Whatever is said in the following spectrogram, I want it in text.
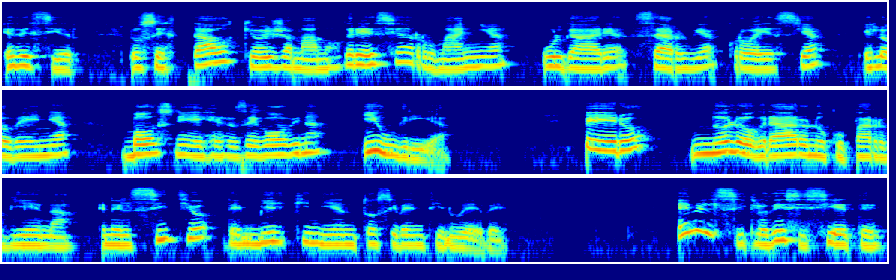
es decir, los estados que hoy llamamos Grecia, Rumania, Bulgaria, Serbia, Croacia, Eslovenia, Bosnia y Herzegovina y Hungría. Pero no lograron ocupar Viena en el sitio de 1529. En el siglo XVII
